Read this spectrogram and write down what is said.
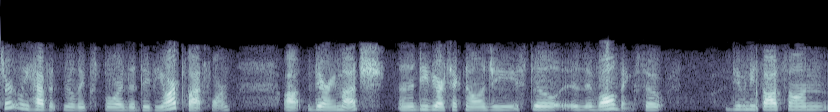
certainly haven't really explored the DVR platform uh, very much, and the DVR technology still is evolving. So, do you have any thoughts on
